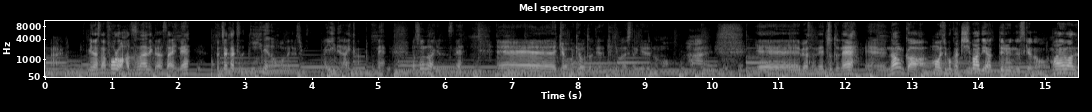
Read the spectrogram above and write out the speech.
はい。皆さんフォロー外さないでくださいね。どちらかというと、いいねの方。あ、いいねないか。ね。まあ、そんなわけでですね、えー、今日も京都でやってきましたけれども、はい。えー、皆さんね、ちょっとね、えー、なんか、もう僕は千葉でやってるんですけど、前は、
